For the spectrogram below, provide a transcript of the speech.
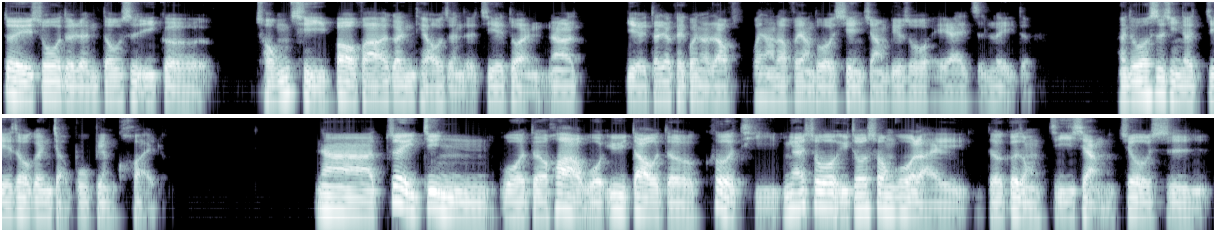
对所有的人都是一个重启、爆发跟调整的阶段。那也大家可以观察到，观察到非常多的现象，比如说 AI 之类的，很多事情的节奏跟脚步变快了。那最近我的话，我遇到的课题，应该说宇宙送过来的各种迹象，就是，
